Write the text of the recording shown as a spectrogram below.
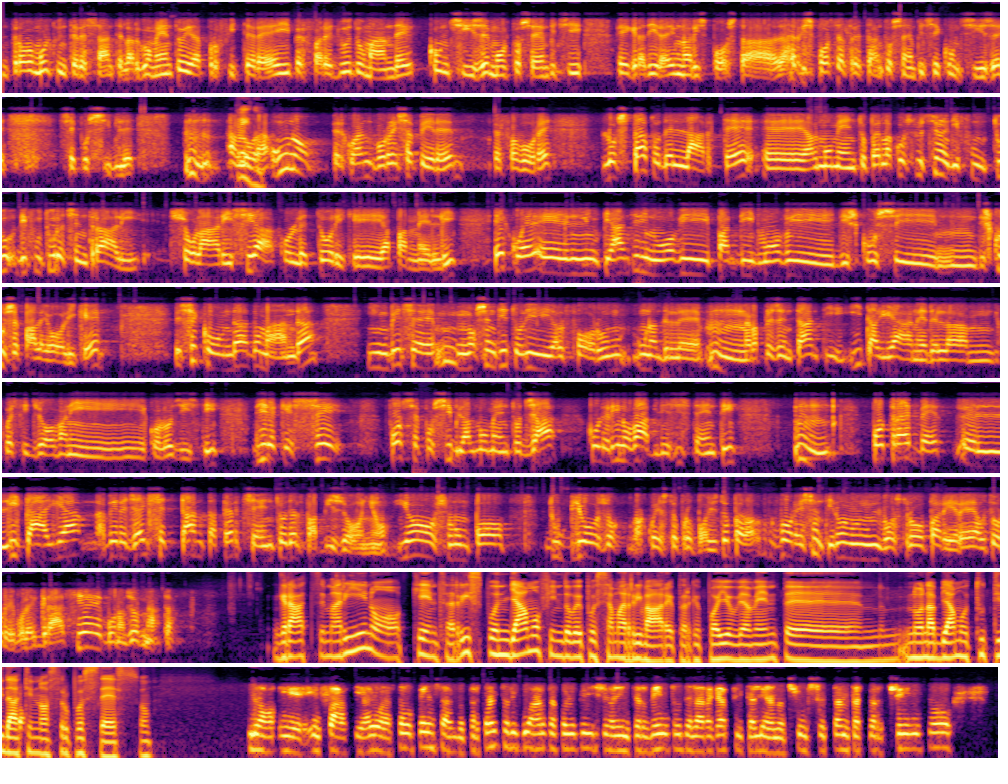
trovo molto interessante l'argomento e approfitterei per fare due domande concise, molto semplici e gradirei una risposta, risposte altrettanto semplici e concise se possibile. Allora, uno, per quando vorrei sapere, per favore, lo stato dell'arte eh, al momento per la costruzione di, funtu- di, future centrali solari sia a collettori che a pannelli e, que- e gli impianti di nuovi, di nuovi discussi, mh, discusse paleoliche. E seconda domanda, invece mh, ho sentito lì al forum una delle mh, rappresentanti italiane della, di questi giovani ecologisti dire che se fosse possibile al momento già con le rinnovabili esistenti potrebbe eh, l'Italia avere già il 70% del fabbisogno. Io sono un po' dubbioso a questo proposito, però vorrei sentire un, il vostro parere autorevole. Grazie e buona giornata. Grazie Marino. Kenza, rispondiamo fin dove possiamo arrivare perché poi ovviamente non abbiamo tutti i dati in nostro possesso. No, eh, infatti, allora stavo pensando per quanto riguarda quello che diceva l'intervento della ragazza italiana sul 70%,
